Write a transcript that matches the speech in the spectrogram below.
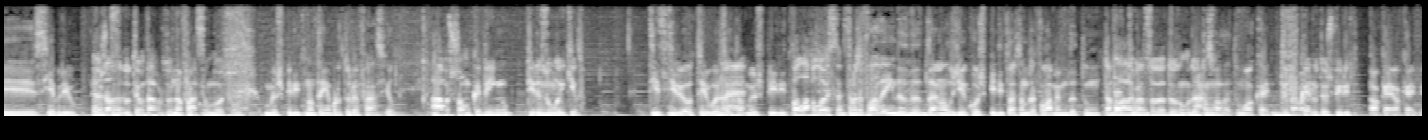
eh, se abriu. Eu já sou do tempo da abertura Não fácil no atum. O meu espírito não tem abertura fácil. Abres só um bocadinho, tiras o líquido, Tiro, tiro, tiro o azeite é? ao meu espírito. Para lavar a louça. Estamos a falar ainda de- da analogia com o espírito ou estamos a falar mesmo de atum? Está a falar De agora só de atum. de Ah, atum. só de atum, ok. Tá Defequei no teu espírito. Ok, ok.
